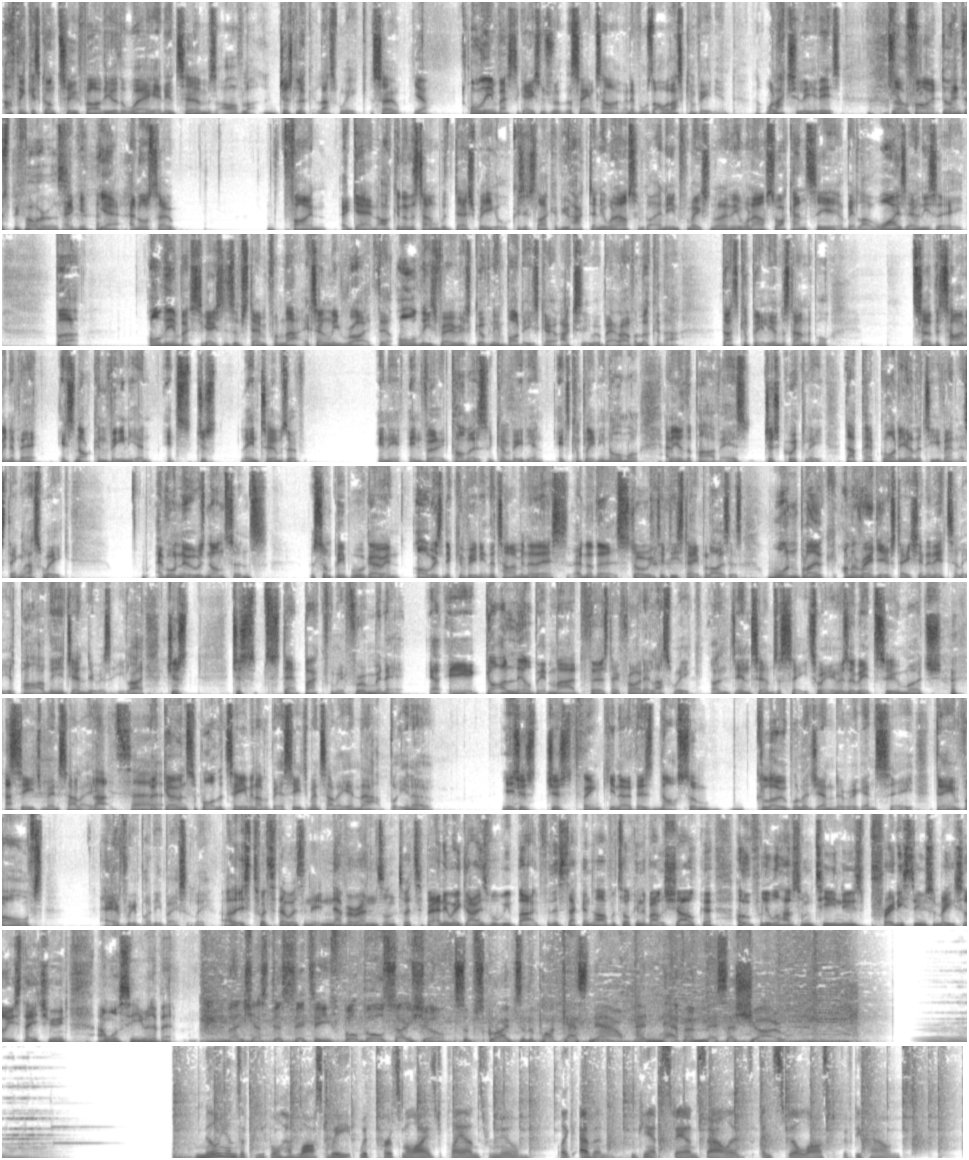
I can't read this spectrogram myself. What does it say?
I think it's gone too far the other way. And in terms of like, just look at last week, so Yeah. all the investigations were at the same time, and everyone was like, "Oh, that's convenient." Well, actually, it is. Chelsea Like, fine. done just before us. Again, yeah, and also, fine. Again, I can understand with Der Spiegel because it's like, have you hacked anyone else? Have you got any information on anyone else? So I can see it a bit like, why is it only City? But all the investigations have stemmed from that. It's only right that all these various governing bodies go, actually, we better have a look at that. That's completely understandable. So the timing of it, it's not convenient. It's just in terms of in inverted commas convenient. It's completely normal. And the other part of it is just quickly that Pep Guardiola to Juventus thing last week. Everyone knew it was nonsense. But some people were going, "Oh, isn't it convenient the timing of this?" Another story to destabilise us. One bloke on a radio station in Italy is part of the agenda, is he? Like, just just step back from it for a minute it got a little bit mad Thursday, Friday last week in terms of City Twitter. It was a bit too much siege mentality. That's uh, go and support the team and have a bit of siege mentality in that. But you know, yeah. just just think, you know, there's not some global agenda against City that involves everybody basically. Uh, it's Twitter though, isn't it? It never ends on Twitter. But anyway, guys, we'll be back for the second half. We're talking about Schalke. Hopefully, we'll have some T news pretty soon. So make sure you stay tuned, and we'll see you in a bit. Manchester City Football Social. Subscribe to the podcast now and never miss a show. Millions of people have lost weight with personalized plans from Noom, like Evan, who can't stand salads and still lost 50 pounds.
